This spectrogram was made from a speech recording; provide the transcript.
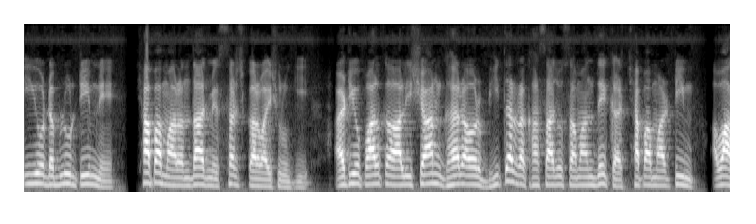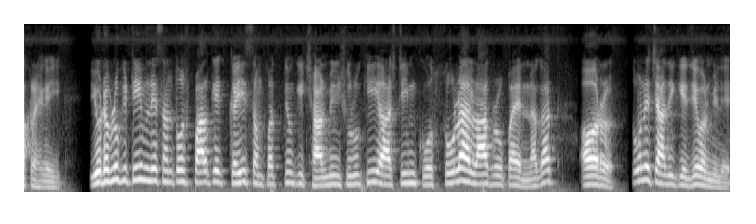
ईओडब्ल्यू टीम ने छापा मार अंदाज में सर्च कार्रवाई शुरू की। आरटीओ पाल का आलिशान घर और भीतर रखा साजो सामान देखकर छापामार टीम अवाक रह गई। ईओडब्ल्यू की टीम ने संतोष पाल के कई संपत्तियों की छानबीन शुरू की। आज टीम को 16 लाख रुपए नगद और सोने चांदी के जेवर मिले।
